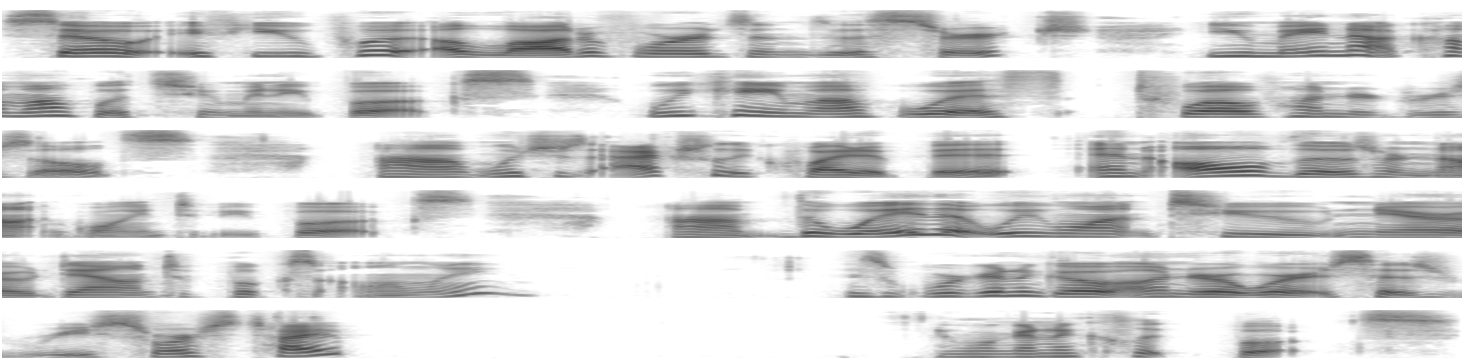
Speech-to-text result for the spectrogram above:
So if you put a lot of words into the search, you may not come up with too many books. We came up with 1200 results, um, which is actually quite a bit, and all of those are not going to be books. Um, the way that we want to narrow down to books only is we're going to go under where it says resource type, and we're going to click books.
